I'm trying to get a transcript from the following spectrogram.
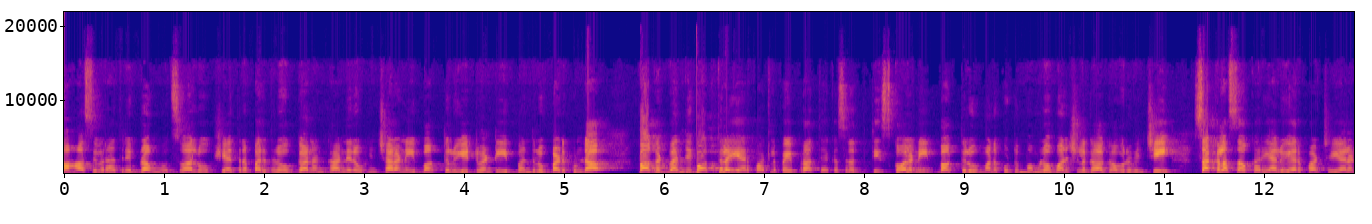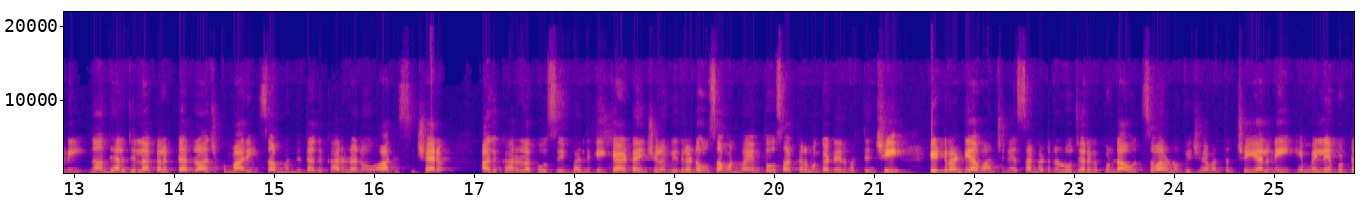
మహాశివరాత్రి బ్రహ్మోత్సవాలు క్షేత్ర పరిధిలో ఘనంగా నిర్వహించాలని భక్తులు ఎటువంటి ఇబ్బందులు పడకుండా పగడ్బందీ భక్తుల ఏర్పాట్లపై ప్రత్యేక శ్రద్ధ తీసుకోవాలని భక్తులు మన కుటుంబంలో మనుషులుగా గౌరవించి సకల సౌకర్యాలు ఏర్పాటు చేయాలని నంద్యాల జిల్లా కలెక్టర్ రాజకుమారి సంబంధిత అధికారులను ఆదేశించారు. అధికారులకు సిబ్బందికి కేటాయించిన విధులను సమన్వయంతో సక్రమంగా నిర్వర్తించి ఎటువంటి అవాంఛనీయ సంఘటనలు జరగకుండా ఉత్సవాలను విజయవంతం చేయాలని ఎమ్మెల్యే బుడ్డ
